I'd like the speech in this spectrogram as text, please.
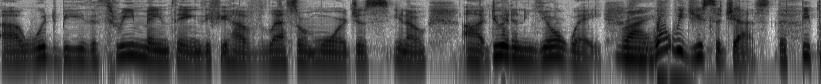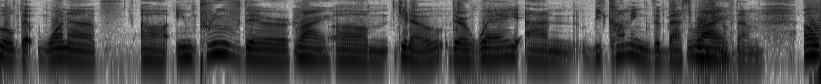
uh, would be the three main things if you have less or more? Just you know, uh, do it in your way. Right. What would you suggest that people that wanna uh, improve their Right. um, you know, their way and becoming the best version Right. of them? Uh,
